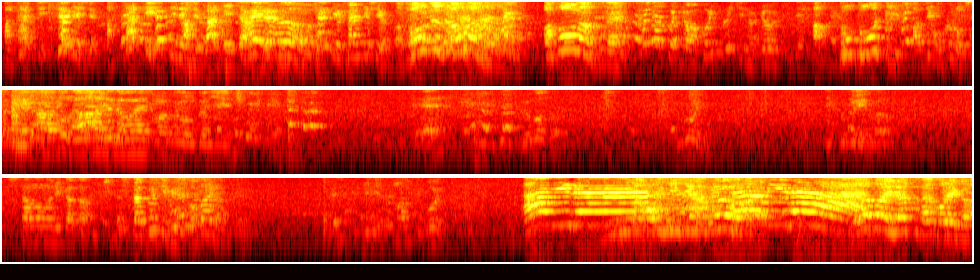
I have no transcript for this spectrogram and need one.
あサチ。シャでしょあサチ。シャチでしょあサチちゃはいシャンリュウさんでしょあ三十三なの？あそうなんですね。かなことは保育士の同期で。あど同期？あ結構苦労したね。あそうなんあ全然お願いします本当にえどういうこと？すごいよ。リップクリーム下の塗り方。下唇どないなってるえ？いやパすごい。アミでいやアミだやばいやつなこれが。や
